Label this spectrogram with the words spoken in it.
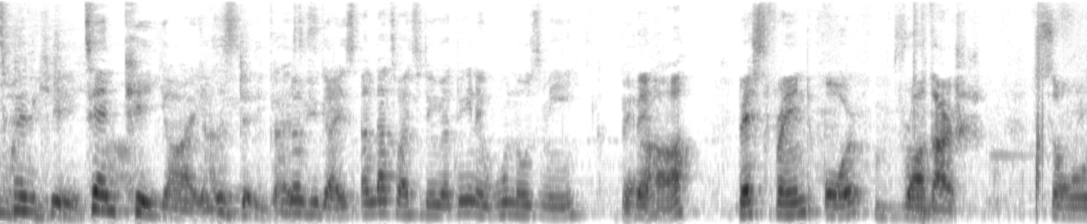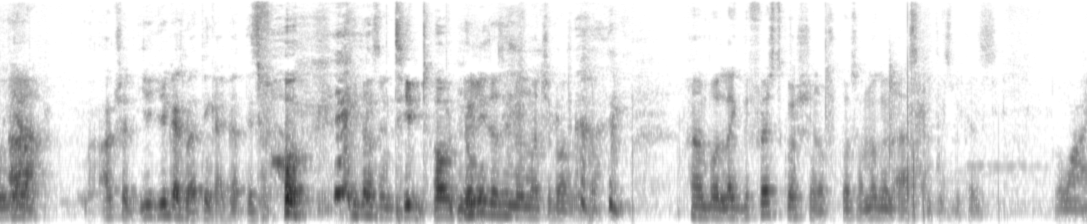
10k. 10k, guys. Yeah, let's get it, guys. Love you guys. And that's why today we are doing a Who Knows Me Better. Better. Best friend or brother. So, yeah. Actually, you, you guys might think I got this wrong. he doesn't. Deep down, He really doesn't know much about me though. Um, but like the first question, of course, I'm not going to ask you this because why?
